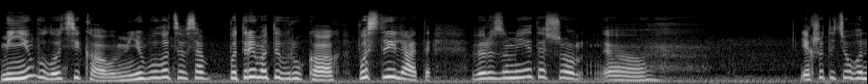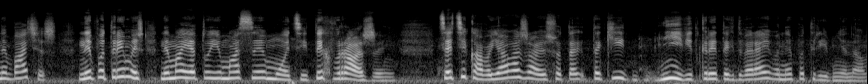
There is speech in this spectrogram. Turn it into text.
Мені було цікаво, мені було це все потримати в руках, постріляти. Ви розумієте, що е, якщо ти цього не бачиш, не потримаєш, немає тої маси емоцій, тих вражень. Це цікаво. Я вважаю, що та- такі дні відкритих дверей вони потрібні нам.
